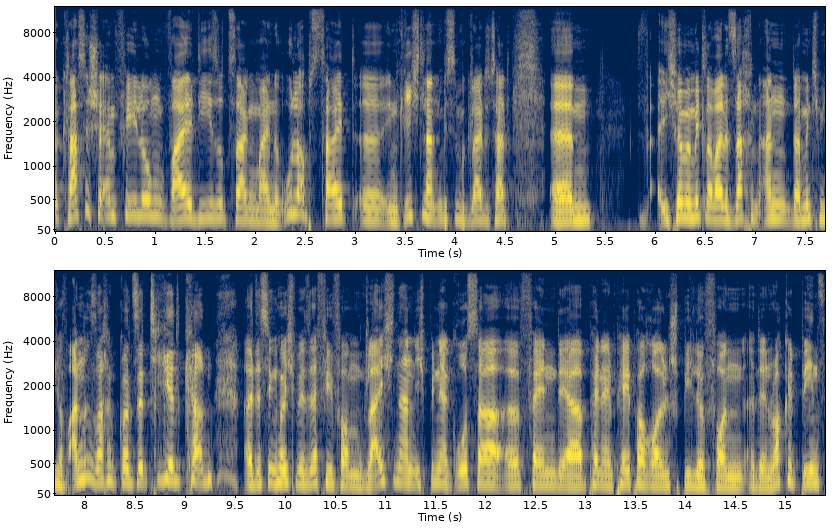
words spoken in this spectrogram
äh, klassische Empfehlung, weil die sozusagen meine Urlaubszeit äh, in Griechenland ein bisschen begleitet hat. Ähm, ich höre mir mittlerweile Sachen an, damit ich mich auf andere Sachen konzentrieren kann. Äh, deswegen höre ich mir sehr viel vom Gleichen an. Ich bin ja großer äh, Fan der Pen and Paper Rollenspiele von äh, den Rocket Beans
